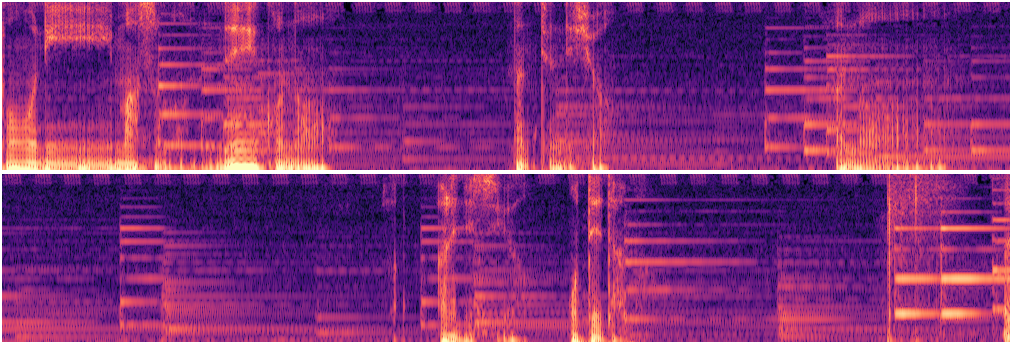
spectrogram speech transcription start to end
通りますもんね、この、なんて言うんでしょう。あのあれですよ、お手玉。あれ、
